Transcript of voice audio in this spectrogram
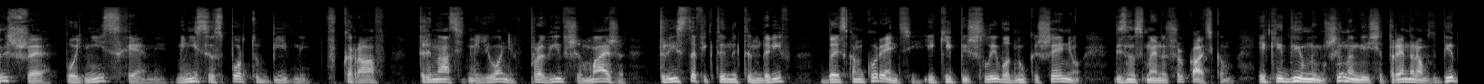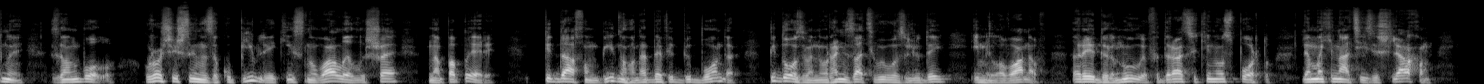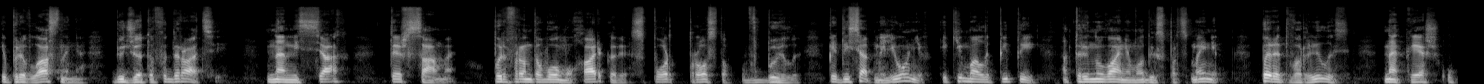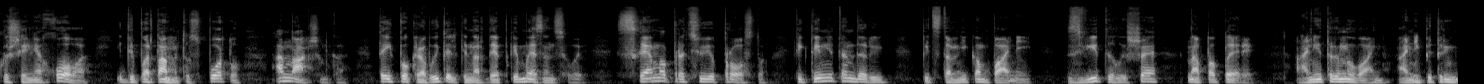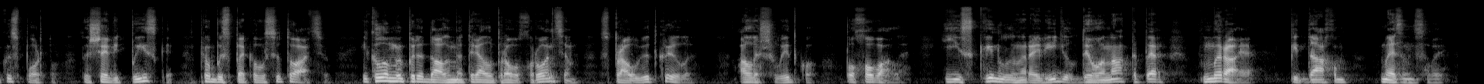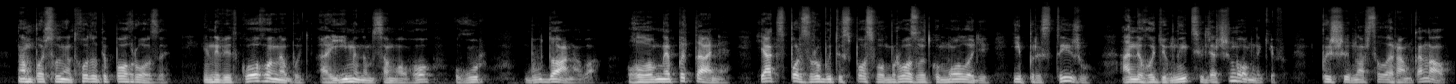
Лише по одній схемі міністр спорту бідний вкрав 13 мільйонів, провівши майже 300 фіктивних тендерів без конкуренції, які пішли в одну кишеню бізнесмену Черкаському, який дивним чином є ще тренером збірної з гандболу. Гроші йшли на закупівлі, які існували лише на папері. Під дахом бідного на Бондар, підозрюваний організації вивозу людей і Мілованов, рейдернули Федерацію кінного спорту для махінацій зі шляхом і привласнення бюджету федерації. На місцях те ж саме. У прифронтовому Харкові спорт просто вбили. 50 мільйонів, які мали піти на тренування молодих спортсменів, перетворились на кеш у кишенях Хова і департаменту спорту Анашенка та їх покровительки нардепки Мезенцевої. Схема працює просто: фіктивні тендери, підставні кампанії, звіти лише на папері, ані тренувань, ані підтримки спорту, лише відписки про безпекову ситуацію. І коли ми передали матеріали правоохоронцям, справу відкрили, але швидко поховали. Її скинули на райвідділ, де вона тепер вмирає під дахом Мезенцевої. Нам почали надходити погрози. І не від кого-небудь, а іменем самого ГУР Буданова. Головне питання: як спорт зробити способом розвитку молоді і престижу, а не годівницю для чиновників, пише наш телеграм-канал.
